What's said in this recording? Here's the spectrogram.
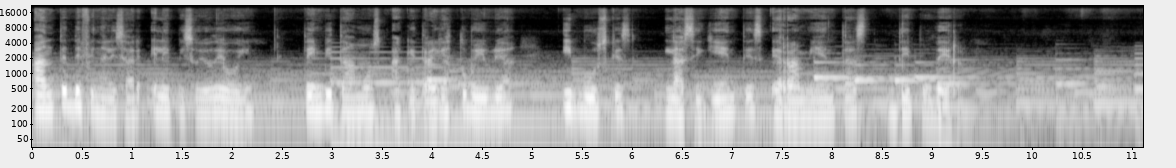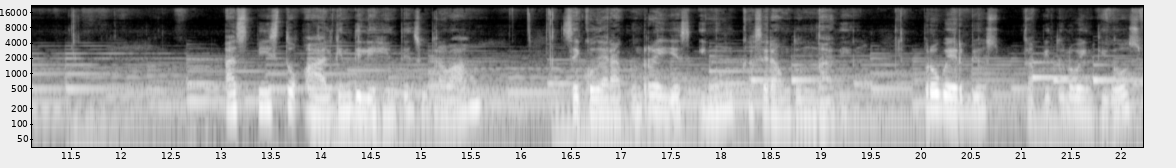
Antes de finalizar el episodio de hoy, te invitamos a que traigas tu Biblia y busques las siguientes herramientas de poder. ¿Has visto a alguien diligente en su trabajo? Se codeará con reyes y nunca será un don nadie. Proverbios capítulo 22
